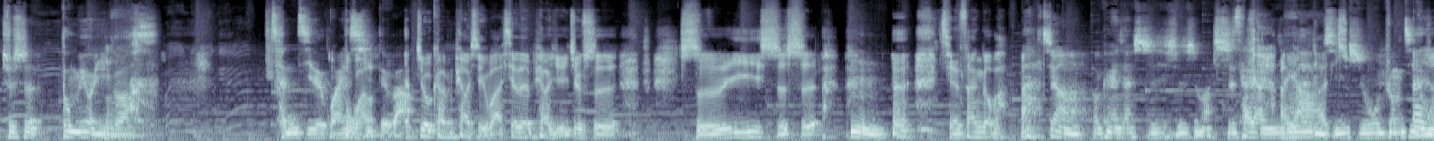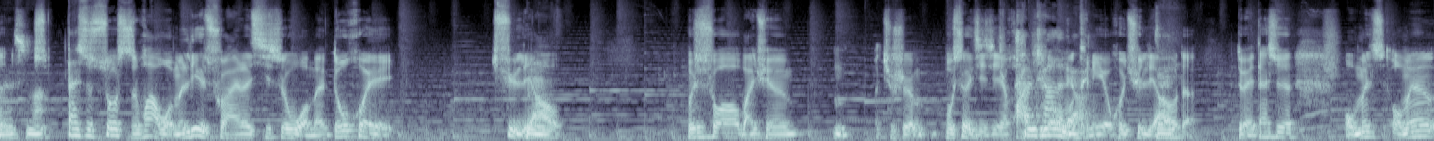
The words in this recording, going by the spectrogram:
就是都没有一个、层级的关系，对吧？就看票型吧。现在票型就是十一、十、十嗯 前三个吧。啊，这样啊，我看一下十一是什么？食材养哎呀殖旅行植物中介是吗？但是说实话，我们列出来了，其实我们都会去聊，嗯不是说完全嗯，就是不涉及这些话题的，我们肯定也会去聊的。对，但是我们我们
